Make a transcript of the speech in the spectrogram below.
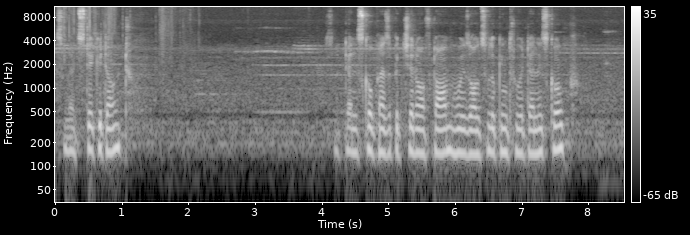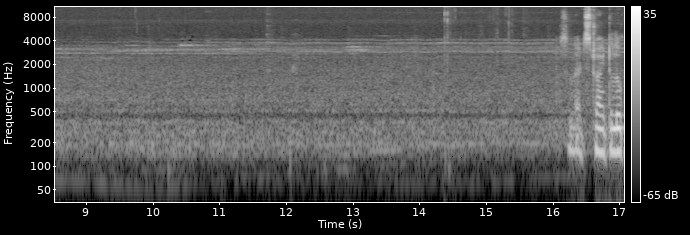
So let's take it out. So telescope has a picture of Tom who is also looking through a telescope so let's try to look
